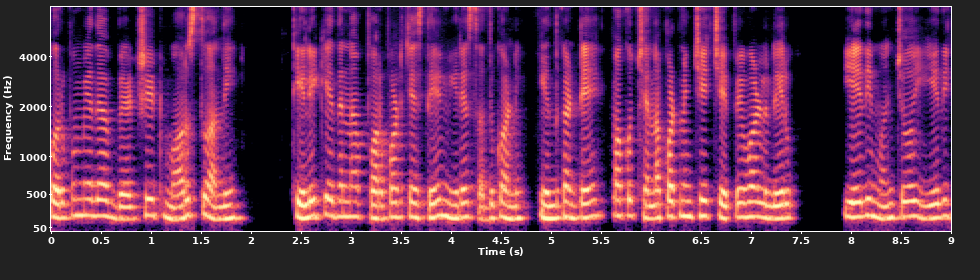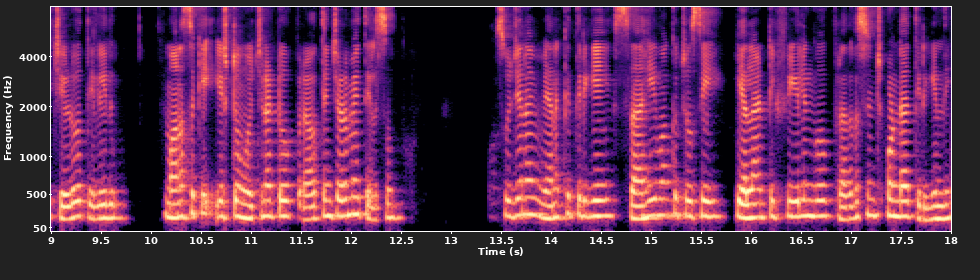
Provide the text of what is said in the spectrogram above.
పరుపు మీద బెడ్షీట్ మారుస్తూ అంది. తెలియక ఏదన్నా పొరపాటు చేస్తే మీరే సర్దుకోండి. ఎందుకంటే మాకు చిన్నప్పటి నుంచి చెప్పేవాళ్ళు లేరు. ఏది మంచో ఏది చెడో తెలీదు. మనసుకి ఇష్టం వచ్చినట్టు ప్రవర్తించడమే తెలుసు. సుజన వెనక్కి తిరిగి సాహి వంక చూసి ఎలాంటి ఫీలింగు ప్రదర్శించకుండా తిరిగింది.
